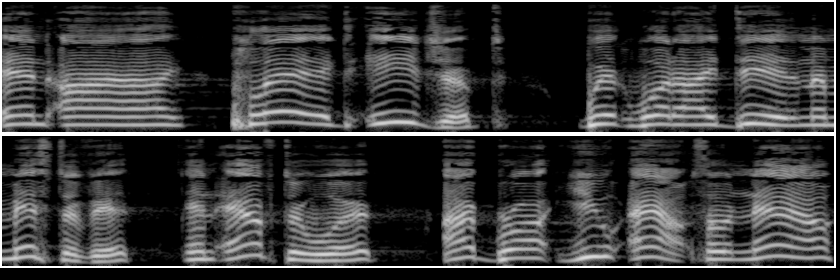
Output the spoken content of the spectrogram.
and I plagued Egypt with what I did in the midst of it. And afterward, I brought you out. So now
